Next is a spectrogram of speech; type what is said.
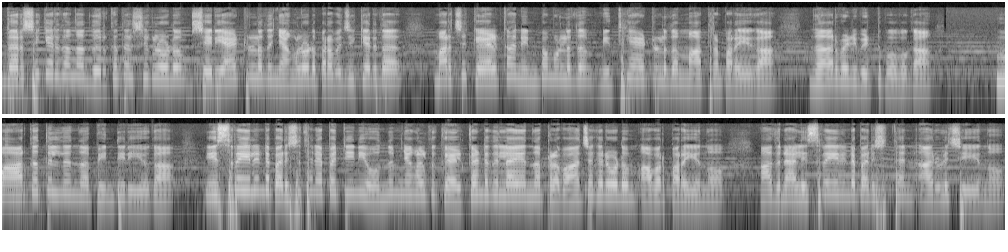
ദർശിക്കരുതെന്ന ദീർഘദർശികളോടും ശരിയായിട്ടുള്ളത് ഞങ്ങളോട് പ്രവചിക്കരുത് മറിച്ച് കേൾക്കാൻ ഇൻപമുള്ളതും മിഥ്യയായിട്ടുള്ളതും മാത്രം പറയുക നേർവഴി വിട്ടുപോവുക. മാർഗത്തിൽ നിന്ന് പിന്തിരിയുക. ഇസ്രയേലിന്റെ പരിശുദ്ധനെപ്പറ്റി ഇനി ഒന്നും ഞങ്ങൾക്ക് കേൾക്കേണ്ടതില്ല എന്ന് പ്രവാചകരോടും അവർ പറയുന്നു. അതിനാൽ ഇസ്രയേലിന്റെ പരിശുദ്ധൻ അരുളി ചെയ്യുന്നു.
